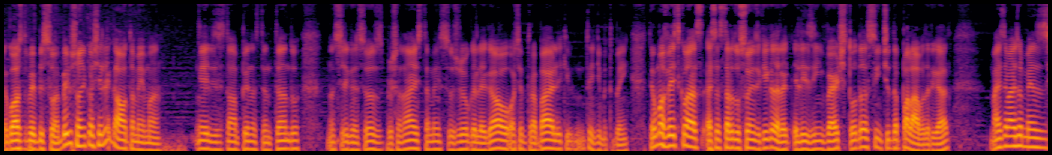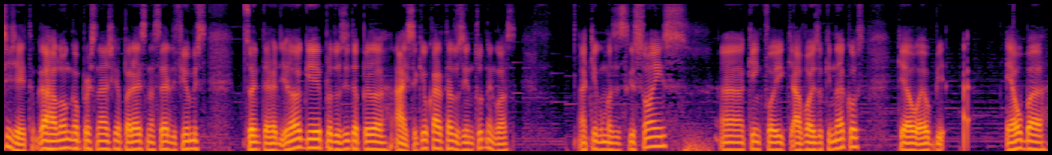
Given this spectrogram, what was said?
Eu gosto do Baby Sonic. Baby Sonic eu achei legal também, mano. Eles estão apenas tentando não ser graciosos os personagens. Também se o jogo é legal, ótimo trabalho. Que não entendi muito bem. Tem uma vez que essas traduções aqui, galera, eles invertem todo o sentido da palavra, tá ligado? Mas é mais ou menos desse jeito. Garra Longa é um personagem que aparece na série de filmes Sonic Terra de Hug, produzida pela. Ah, isso aqui é o cara traduzindo tudo negócio. Aqui algumas inscrições. Uh, quem foi a voz do Knuckles, que é o Elbi... Elba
